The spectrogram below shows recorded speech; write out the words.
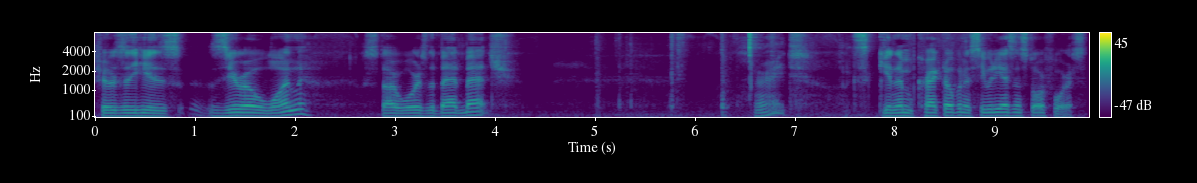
Shows that he is zero one. Star Wars The Bad Batch. Alright. Let's get him cracked open and see what he has in store for us.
